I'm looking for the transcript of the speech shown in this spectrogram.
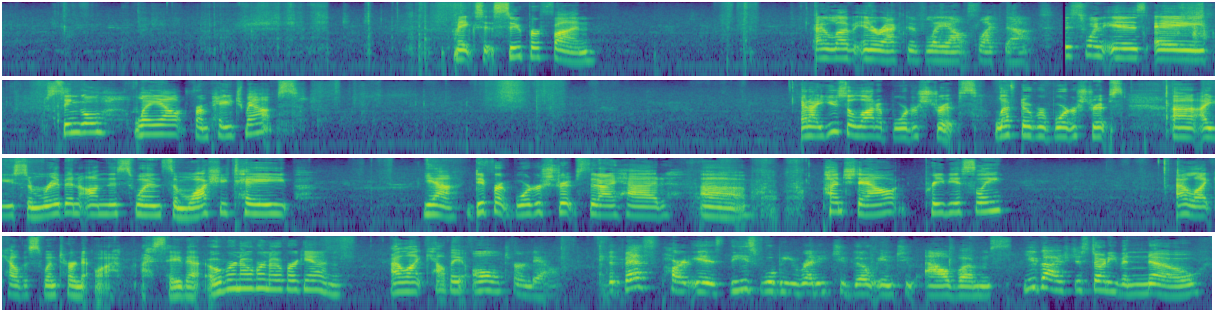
Makes it super fun. I love interactive layouts like that. This one is a single layout from Page Maps. And I used a lot of border strips, leftover border strips. Uh, I used some ribbon on this one, some washi tape. Yeah, different border strips that I had uh, punched out previously. I like how this one turned out. Well, I say that over and over and over again. I like how they all turned out. The best part is these will be ready to go into albums. You guys just don't even know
